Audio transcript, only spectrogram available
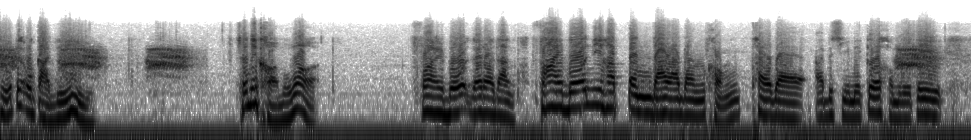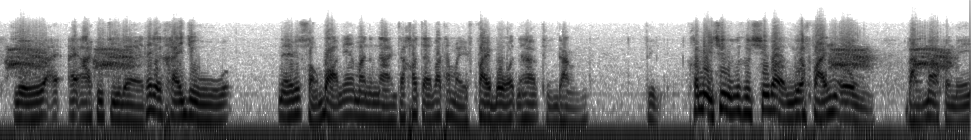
ถือเป็นโอกาสดี ฉันได้ข่าวมาว่าไฟโบสดาราดังไฟโบสนี่ครับ เป็นดาราดังของ Thailand RPG Maker Community หรือ IRPG เลย ถ้าเกิดใครอยู่ในสองบอร์ดเนี่ยมานานๆ จะเข้าใจว่าทำไมไฟโบสนะครับ ถึงดัง เขามีชื่อหนึงก็คือชื่อว่าเรือไฟนั่นเอง ดังมากคนนี้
